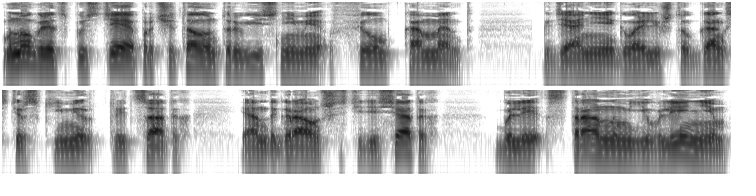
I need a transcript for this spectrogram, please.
Много лет спустя я прочитал интервью с ними в фильм «Коммент», где они говорили, что гангстерский мир 30-х и андеграунд 60-х были странным явлением,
